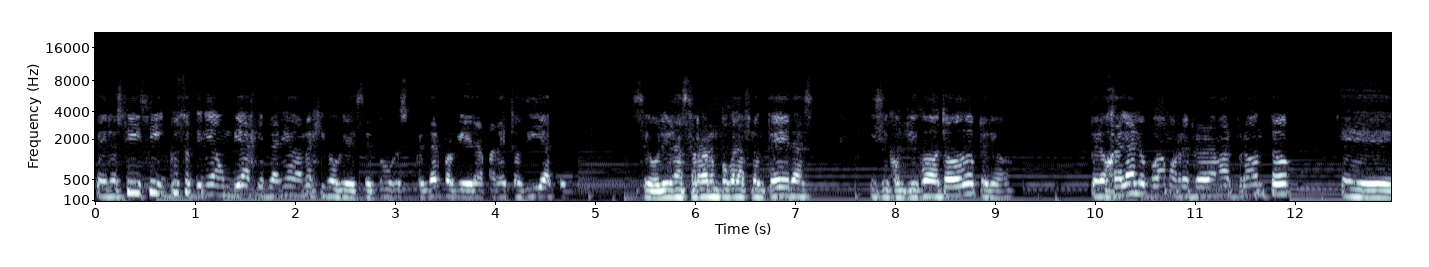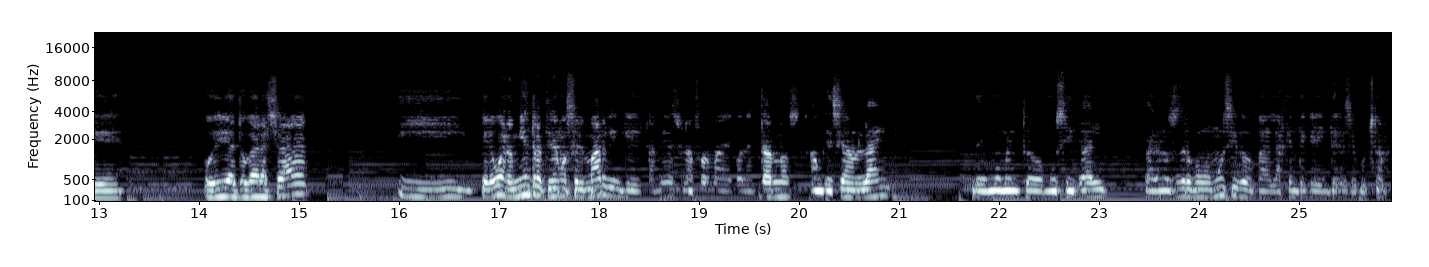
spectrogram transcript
Pero sí, sí, incluso tenía un viaje planeado a México que se tuvo que suspender porque era para estos días, se volvieron a cerrar un poco las fronteras y se complicó todo, pero, pero ojalá lo podamos reprogramar pronto. Eh, podría tocar allá. Y, pero bueno, mientras tenemos el Marvin, que también es una forma de conectarnos, aunque sea online, de un momento musical para nosotros como músicos, para la gente que le interese escuchar.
